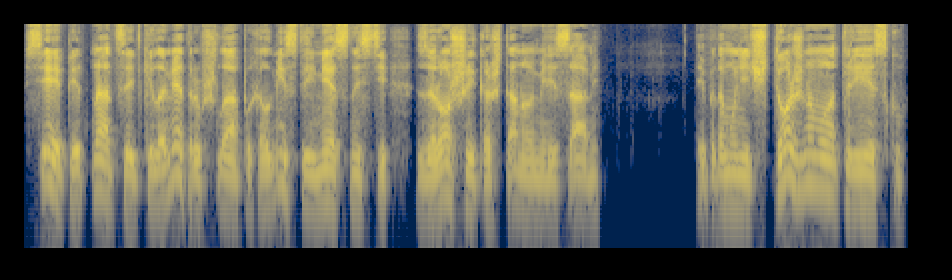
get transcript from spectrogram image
все пятнадцать километров шла по холмистой местности, заросшей каштановыми лесами. И по тому ничтожному отрезку,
